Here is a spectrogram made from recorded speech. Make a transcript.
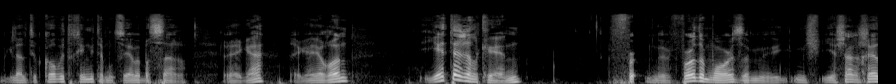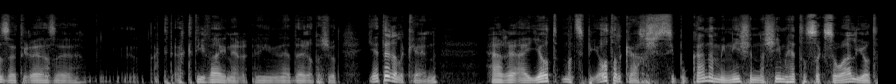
בגלל תרכובת כימית המוצאה בבשר. רגע, רגע ירון. יתר על כן, fur- furthermore, זה ישר אחרי זה, תראה, זה, הכ- הכתיבה היא נהדרת פשוט. יתר על כן, הראיות מצביעות על כך שסיפוקן המיני של נשים הטרוסקסואליות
